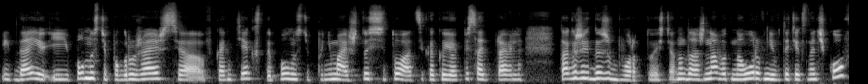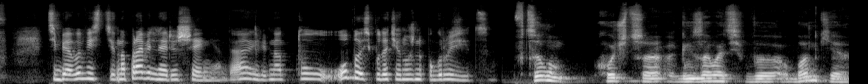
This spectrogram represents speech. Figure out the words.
и, да, и полностью погружаешься в контекст, и полностью понимаешь, что ситуация, как ее описать правильно. Также и дэшборд, то есть она должна вот на уровне вот этих значков тебя вывести на правильное решение, да, или на ту область, куда тебе нужно погрузиться. В целом хочется организовать в банке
